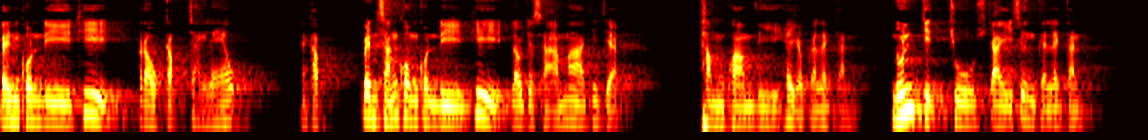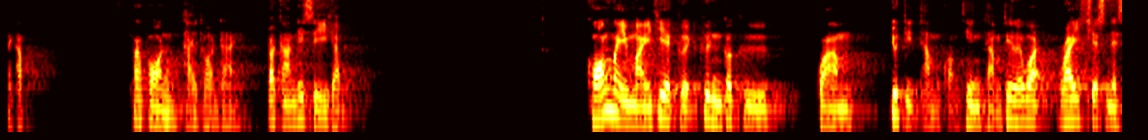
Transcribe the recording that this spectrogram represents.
เป็นคนดีที่เรากลับใจแล้วนะครับ เป็นสังคมคนดีที่เราจะสามารถที่จะทำความดีให้กับกันและกันนุนจิตชูใจซึ่งกันและกันนะครับ พระพรถ่ายทอดได้ ประการที่สี่ครับ ของใหม่ ๆ ที่จะเกิดขึ้นก็คือความยุติธรรมความเที่ยงธรรมที่เรียกว่า righteousness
